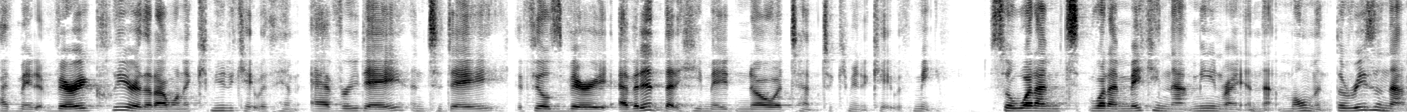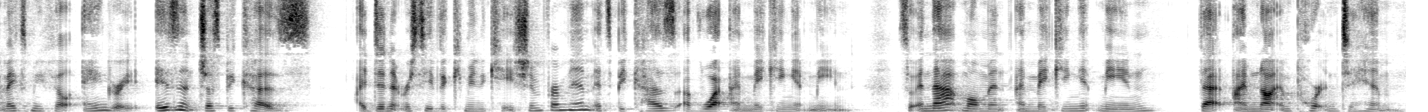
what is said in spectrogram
I've made it very clear that I want to communicate with him every day, and today it feels very evident that he made no attempt to communicate with me. So what I'm what I'm making that mean right in that moment. The reason that makes me feel angry isn't just because I didn't receive the communication from him, it's because of what I'm making it mean. So in that moment, I'm making it mean that I'm not important to him,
